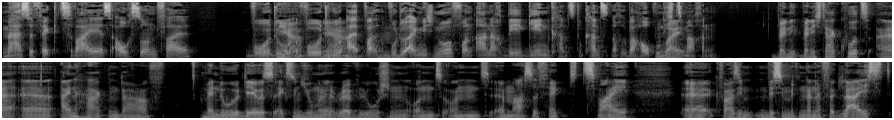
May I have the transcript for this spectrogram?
Mass Effect 2 ist auch so ein Fall wo du, ja, wo du, ja. wo du eigentlich nur von A nach B gehen kannst. Du kannst noch überhaupt Wobei, nichts machen. Wenn ich, wenn ich da kurz äh, äh, einhaken darf, wenn du Deus Ex und Human Revolution und und äh, Mass Effect 2 äh, quasi ein bisschen miteinander vergleichst,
